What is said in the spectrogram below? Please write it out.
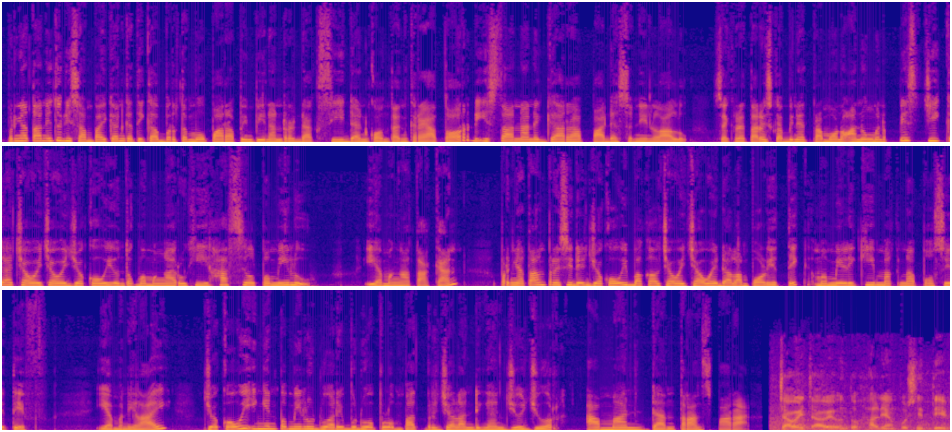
Pernyataan itu disampaikan ketika bertemu para pimpinan redaksi dan konten kreator di Istana Negara pada Senin lalu. Sekretaris Kabinet Pramono Anung menepis jika cawe-cawe Jokowi untuk memengaruhi hasil pemilu. Ia mengatakan, pernyataan Presiden Jokowi bakal cawe-cawe dalam politik memiliki makna positif. Ia menilai, Jokowi ingin pemilu 2024 berjalan dengan jujur, aman, dan transparan. Cawe-cawe untuk hal yang positif,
